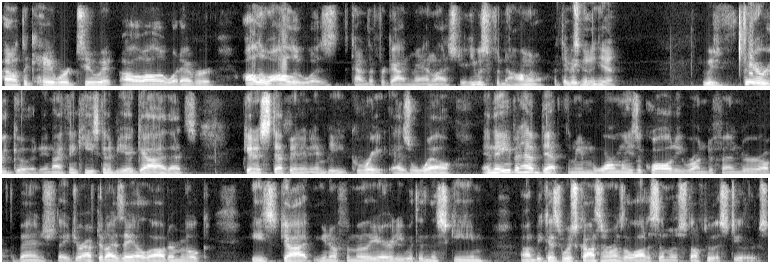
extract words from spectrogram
I don't think Hayward Heyward Tuitt, Alu whatever. Alualu was kind of the forgotten man last year. He was phenomenal at the beginning. Good, yeah. He was very good, and I think he's going to be a guy that's going to step in and, and, be great as well. And they even have depth. I mean, Wormley's a quality run defender off the bench. They drafted Isaiah Loudermilk. He's got you know familiarity within the scheme um, because Wisconsin runs a lot of similar stuff to the Steelers.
